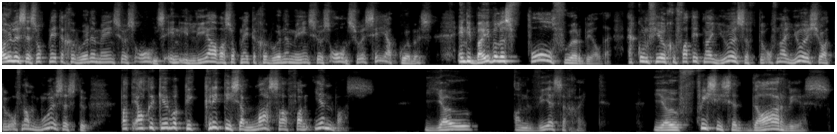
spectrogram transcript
Paulus is ook net 'n gewone mens soos ons en Elia was ook net 'n gewone mens soos ons, so sê Jakobus. En die Bybel is vol voorbeelde. Ek kon vir jou gevat het na Josef toe of na Joshua toe of na Moses toe wat elke keer ook die kritiese massa van een was. Jou aanwesigheid jou fisiese daar wees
